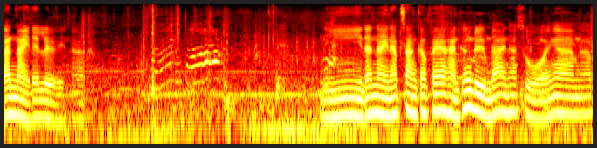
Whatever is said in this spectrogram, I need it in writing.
ด้านในได้เลยนะฮะนี่ด้านในนะครับสั่งกาแฟอาหารเครื่องดื่มได้นะสวยงามนะครับ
